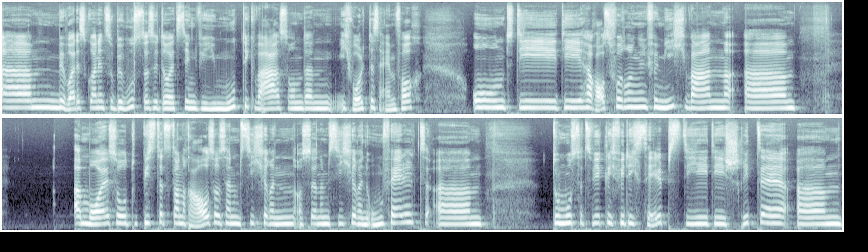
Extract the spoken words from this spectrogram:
Ähm, mir war das gar nicht so bewusst, dass ich da jetzt irgendwie mutig war, sondern ich wollte es einfach. Und die, die Herausforderungen für mich waren ähm, einmal so, du bist jetzt dann raus aus einem sicheren, aus einem sicheren Umfeld. Ähm, du musst jetzt wirklich für dich selbst die, die Schritte ähm,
